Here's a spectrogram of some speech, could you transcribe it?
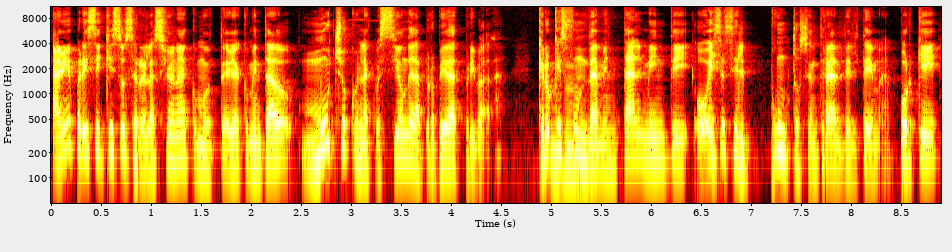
a mí me parece que esto se relaciona, como te había comentado, mucho con la cuestión de la propiedad privada. Creo que es fundamentalmente, o ese es el punto central del tema, porque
